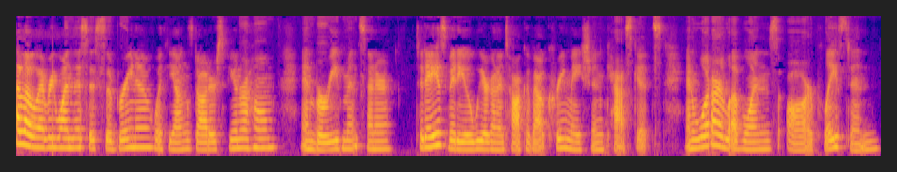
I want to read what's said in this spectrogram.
Hello everyone, this is Sabrina with Young's Daughters Funeral Home and Bereavement Center. Today's video we are going to talk about cremation caskets and what our loved ones are placed in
